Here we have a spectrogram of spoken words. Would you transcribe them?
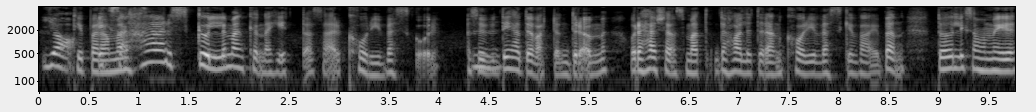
Ja, Typ bara, men exakt. här skulle man kunna hitta så här korgväskor. Alltså det hade varit en dröm. Och det här känns som att det har lite den korgväske-viben. Då liksom har man ju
